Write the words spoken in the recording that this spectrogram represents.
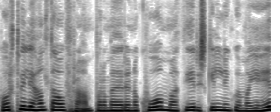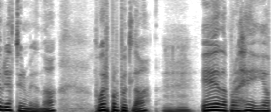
Hvort vil ég halda áfram bara með að reyna að koma þér í skilningum að ég hef rétt fyrir mig þarna þú ert bara að bulla. Mm eða bara hei, já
